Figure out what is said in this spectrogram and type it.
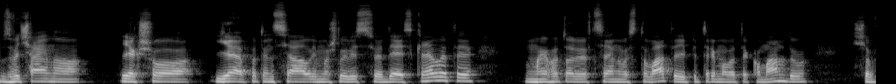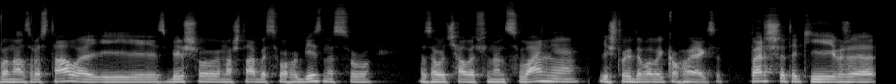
Звичайно, якщо є потенціал і можливість цю ідею скелити, ми готові в це інвестувати і підтримувати команду, щоб вона зростала і збільшували масштаби свого бізнесу, залучали фінансування і йшли до великого екзиту. Перша такі вже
